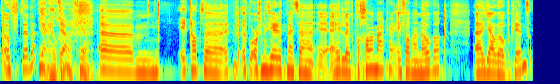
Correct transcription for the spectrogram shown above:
over vertellen? Ja, heel graag. Ja. ja. Um, ik, had, uh, ik, ik, organiseerde het met een hele leuke programmamaker, Evanna Novak. Uh, jou wel bekend.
